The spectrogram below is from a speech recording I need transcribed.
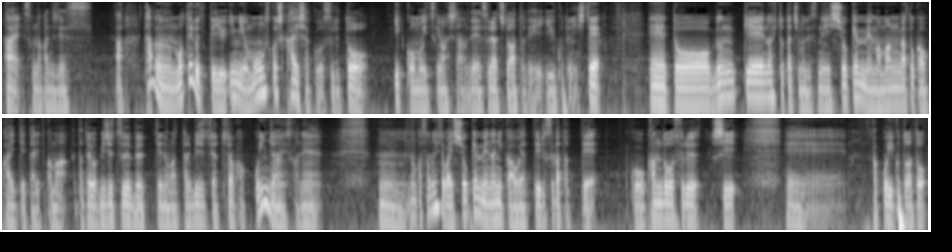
はい、そんな感じです。あ、多分、モテるっていう意味をもう少し解釈をすると、一個思いつきましたので、それはちょっと後で言うことにして、えっ、ー、と、文系の人たちもですね、一生懸命、まあ、漫画とかを描いてたりとか、まあ、例えば美術部っていうのがあったら美術やってたらかっこいいんじゃないですかね。うん。なんかその人が一生懸命何かをやっている姿って、こう感動するし、えー、かっこいいことだと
